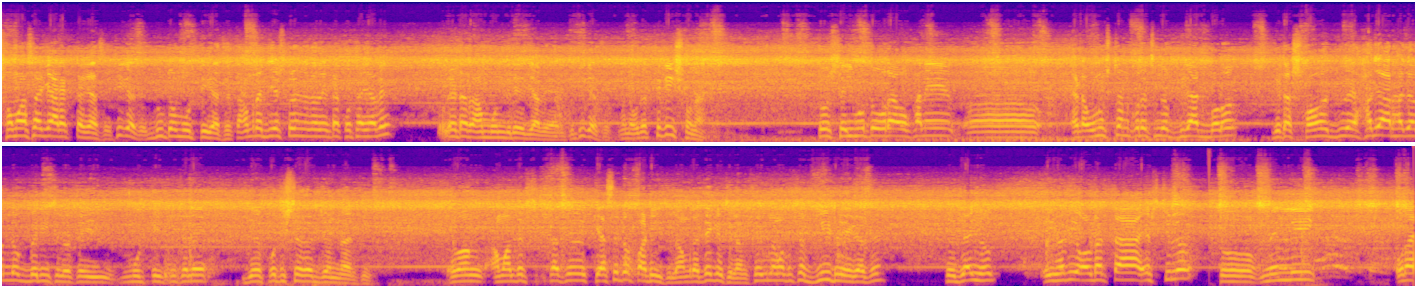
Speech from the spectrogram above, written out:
ছ মাস আগে আর একটা গেছে, ঠিক আছে? দুটো মূর্তি গেছে। তো আমরা জিজ্ঞেস করি না দাদা, এটা কোথায় যাবে? বলে, এটা রাম মন্দিরে যাবে আর কি, ঠিক আছে? মানে ওদের থেকেই শোনা। তো সেই মতো ওরা ওখানে একটা অনুষ্ঠান করেছিল বিরাট বড়, যেটা শহর জুড়ে হাজার হাজার লোক বেরিয়েছিল সেই মূর্তির পিছনে যে প্রতিষ্ঠাতার জন্য আর কি। এবং আমাদের কাছে ক্যাসেটও পাঠিয়েছিল, আমরা দেখেছিলাম, সেগুলো আমাদের সব ব্লিড হয়ে গেছে। তো যাই হোক, এইভাবেই অর্ডারটা এসছিল। তো মেনলি ওরা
